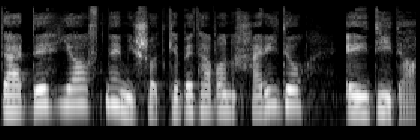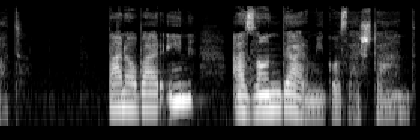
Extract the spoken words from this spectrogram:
در ده یافت نمی‌شد که بتوان خرید و عیدی داد. بنابراین از آن در میگذشتند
